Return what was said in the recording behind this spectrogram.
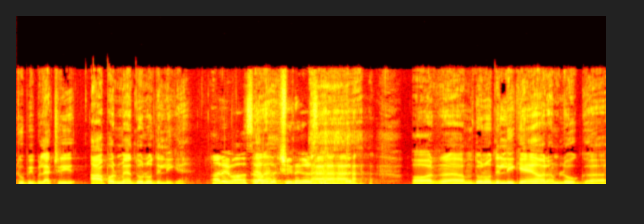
टू पीपल एक्चुअली आप और मैं दोनों दिल्ली के हैं। अरे वाह सर आप लक्ष्मी नगर से। हैं। और uh, हम दोनों दिल्ली के हैं और हम लोग uh,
